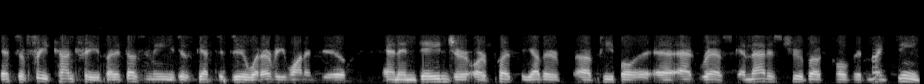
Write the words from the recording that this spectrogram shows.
It's a free country, but it doesn't mean you just get to do whatever you want to do and endanger or put the other uh, people uh, at risk. And that is true about COVID 19.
